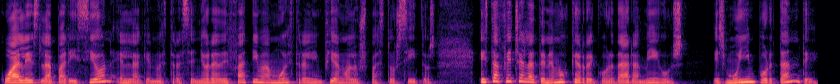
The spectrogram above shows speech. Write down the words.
¿Cuál es la aparición en la que Nuestra Señora de Fátima muestra el infierno a los pastorcitos? Esta fecha la tenemos que recordar, amigos. Es muy importante.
